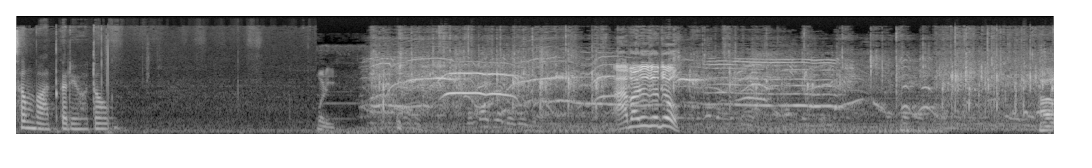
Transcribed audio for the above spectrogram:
સંવાદ કર્યો હતો. આ બાજુ જોજો. હા.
